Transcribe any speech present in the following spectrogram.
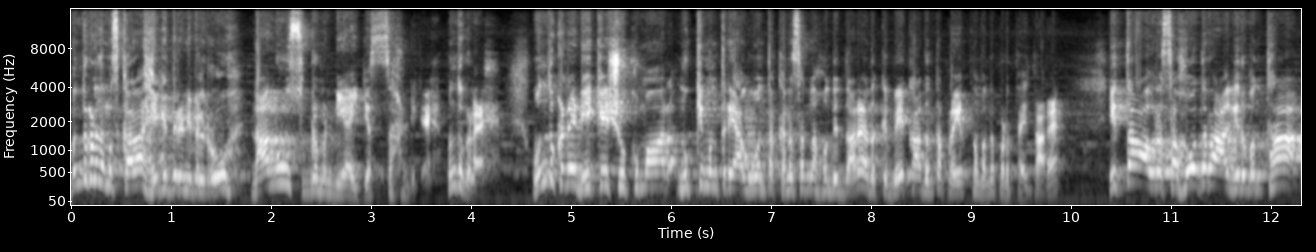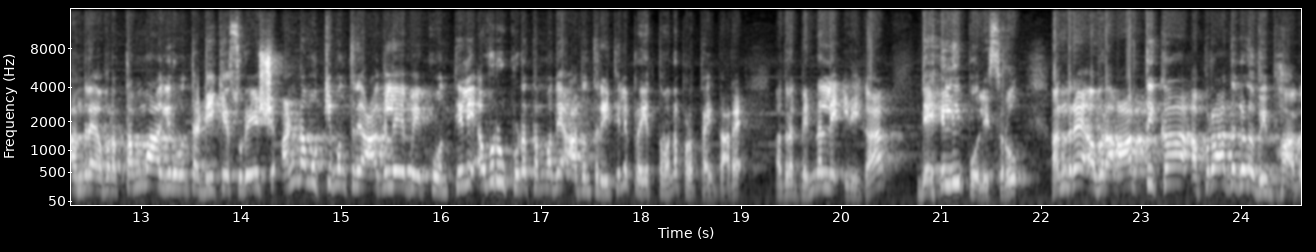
ಬಂಧುಗಳೇ, ನಮಸ್ಕಾರ. ಹೇಗಿದ್ದೀರಿ ನೀವೆಲ್ಲರೂ? ನಾನು ಸುಬ್ರಹ್ಮಣ್ಯ ಎಸ್ ಹಂಡಿಗೆ. ಬಂಧುಗಳೇ, ಒಂದು ಕಡೆ ಡಿ ಕೆ ಶಿವಕುಮಾರ್ ಮುಖ್ಯಮಂತ್ರಿ ಆಗುವಂತ ಕನಸನ್ನ ಹೊಂದಿದ್ದಾರೆ. ಅದಕ್ಕೆ ಬೇಕಾದಂತ ಪ್ರಯತ್ನವನ್ನು ಪಡ್ತಾ ಇದ್ದಾರೆ. ಇತ್ತ ಅವರ ಸಹೋದರ ಆಗಿರುವಂತಹ ಅಂದ್ರೆ ಅವರ ತಮ್ಮ ಆಗಿರುವಂತಹ ಡಿ ಕೆ ಸುರೇಶ್ ಅಣ್ಣ ಮುಖ್ಯಮಂತ್ರಿ ಆಗಲೇಬೇಕು ಅಂತೇಳಿ ಅವರು ಕೂಡ ತಮ್ಮದೇ ಆದಂತ ರೀತಿಯಲ್ಲಿ ಪ್ರಯತ್ನವನ್ನ ಪಡ್ತಾ ಇದ್ದಾರೆ. ಅದರ ಬೆನ್ನಲ್ಲೇ ಇದೀಗ ದೆಹಲಿ ಪೊಲೀಸರು, ಅಂದ್ರೆ ಅವರ ಆರ್ಥಿಕ ಅಪರಾಧಗಳ ವಿಭಾಗ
